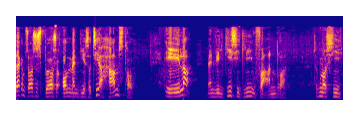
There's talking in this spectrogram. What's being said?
Der kan man så også spørge sig, om man giver sig til at hamstre, eller man vil give sit liv for andre. Så kan man også sige,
